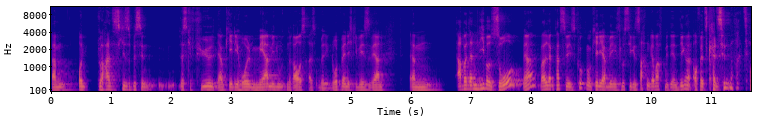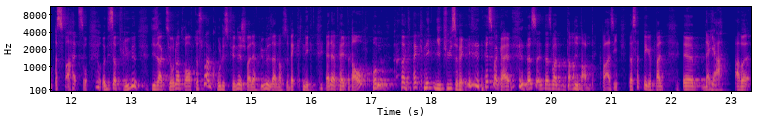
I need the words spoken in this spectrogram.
Ähm, und du hattest hier so ein bisschen das Gefühl, ja, okay, die holen mehr Minuten raus, als unbedingt notwendig gewesen wären. Ähm, aber dann lieber so, ja, weil dann kannst du wenigstens gucken, okay, die haben wenigstens lustige Sachen gemacht mit ihren Dingern, auch wenn es keinen Sinn macht, aber es war halt so. Und dieser Flügel, diese Aktion da drauf, das war ein cooles Finish, weil der Flügel dann noch so wegknickt. Ja, der fällt drauf, bumm, und dann knicken die Füße weg. Das war geil. Das, das war ein Double Bump quasi. Das hat mir gefallen. Äh, naja, aber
